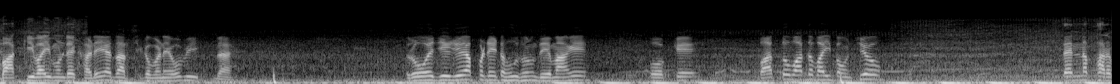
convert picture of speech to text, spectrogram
ਬਾਕੀ ਬਾਈ ਮੁੰਡੇ ਖੜੇ ਆ, ਦਰਸ਼ਕ ਬਣੇ, ਉਹ ਵੀ ਲੈ। ਰੋਜ਼ ਜੀ ਜੋ ਅਪਡੇਟ ਹੋਊ ਤੁਹਾਨੂੰ ਦੇਵਾਂਗੇ। ਓਕੇ ਵੱਧ ਤੋਂ ਵੱਧ ਬਾਈ ਪਹੁੰਚਿਓ। 3 ਫਰ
